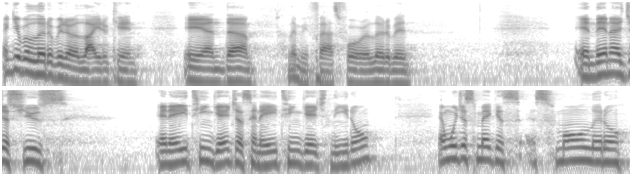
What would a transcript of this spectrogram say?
and give a little bit of lidocaine. And um, let me fast forward a little bit. And then I just use an 18 gauge, that's an 18 gauge needle, and we just make a, a small little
